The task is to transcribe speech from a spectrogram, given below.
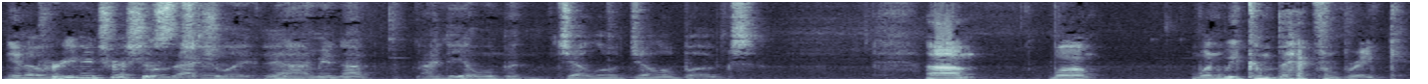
you know, Pretty nutritious, Protein. actually. Yeah. I mean, not ideal, but jello jello bugs. Um, well, when we come back from break,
